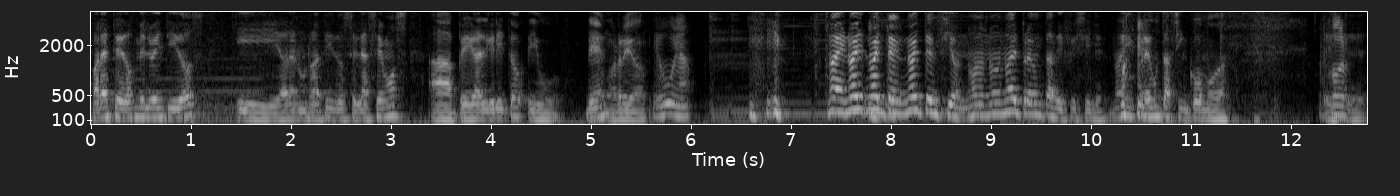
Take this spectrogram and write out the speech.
para este 2022. Y ahora en un ratito se le hacemos a pegar el grito y Hugo. ¿Bien? Arriba. De una. No hay, no hay, no hay, ten- no hay tensión, no, no, no hay preguntas difíciles, no hay preguntas incómodas. Mejor. Este,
